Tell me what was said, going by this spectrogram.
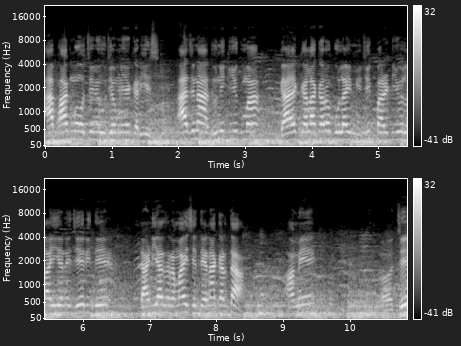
આ ભાગ મહોત્સવની ઉજવણી કરીએ છીએ. આજના આધુનિક યુગમાં ગાયક કલાકારો બોલાવી મ્યુઝિક પાર્ટીઓ લાવી અને જે રીતે દાંડિયા રમાય છે તેના કરતાં અમે જે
